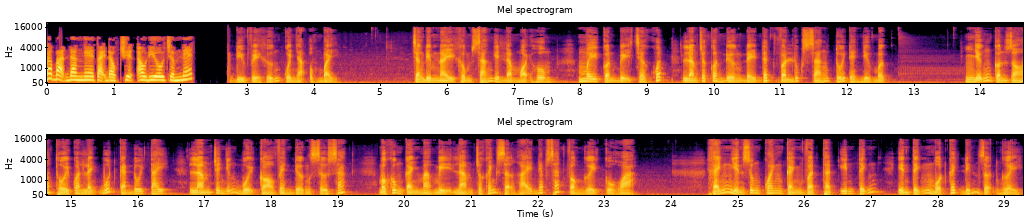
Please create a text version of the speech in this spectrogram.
Các bạn đang nghe tại đọc chuyện audio.net Đi về hướng của nhà ông Bảy. Trăng đêm này không sáng như là mọi hôm, Mây còn bị che khuất, Làm cho con đường đầy đất vào lúc sáng tối đen như mực. Những con gió thổi qua lạnh buốt cả đôi tay, Làm cho những bụi cỏ ven đường sơ xác, Một khung cảnh ma mị làm cho Khánh sợ hãi nép sát vào người của Hòa. Khánh nhìn xung quanh cảnh vật thật yên tĩnh Yên tĩnh một cách đến rợn người.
